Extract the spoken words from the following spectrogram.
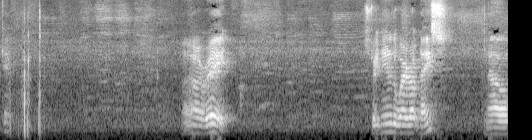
Okay. All right. Straighten the end of the wire out nice. Now,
